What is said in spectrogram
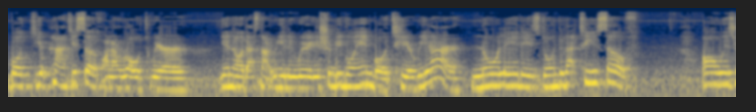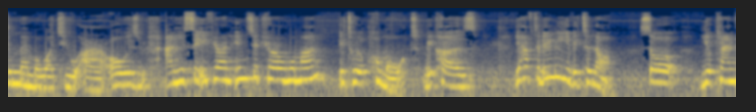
but you plant yourself on a route where you know that's not really where you should be going, but here we are. No, ladies, don't do that to yourself always remember what you are always and you see if you're an insecure woman it will come out because you have to believe it you know so you can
